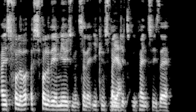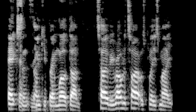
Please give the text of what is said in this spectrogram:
And it's full of it's full of the amusements, isn't it? You can spend Yeah. your two pences there. Excellent, Definitely. thank you, Ben. Well done, Toby. Roll the titles, please, mate.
